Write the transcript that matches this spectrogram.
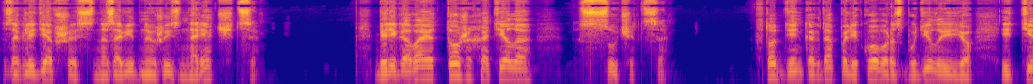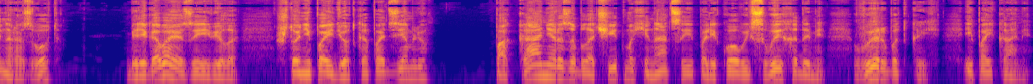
Заглядевшись на завидную жизнь нарядчицы, Береговая тоже хотела сучиться. В тот день, когда Полякова разбудила ее идти на развод, Береговая заявила, что не пойдет копать землю, пока не разоблачит махинации Поляковой с выходами, выработкой и пайками.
